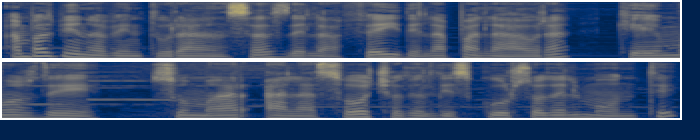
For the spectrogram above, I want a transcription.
Ambas bienaventuranzas de la fe y de la palabra que hemos de sumar a las ocho del discurso del monte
